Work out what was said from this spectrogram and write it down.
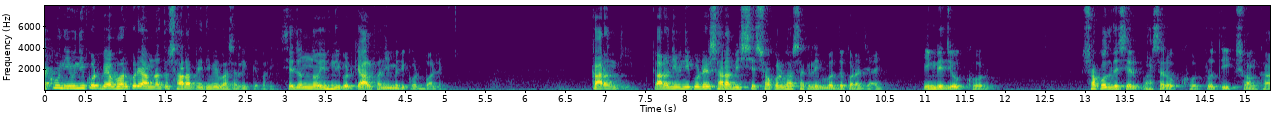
এখন ইউনিকোড ব্যবহার করে আমরা তো সারা পৃথিবীর ভাষা লিখতে পারি, সেজন্য ইউনিকোডকে আলফা নিউমেরিক কোড বলে। কারণ কি? কারণ ইউনিকোডে সারা বিশ্বের সকল ভাষাকে লিপিবদ্ধ করা যায়। ইংরেজি অক্ষর, সকল দেশের ভাষার অক্ষর, প্রতীক, সংখ্যা,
